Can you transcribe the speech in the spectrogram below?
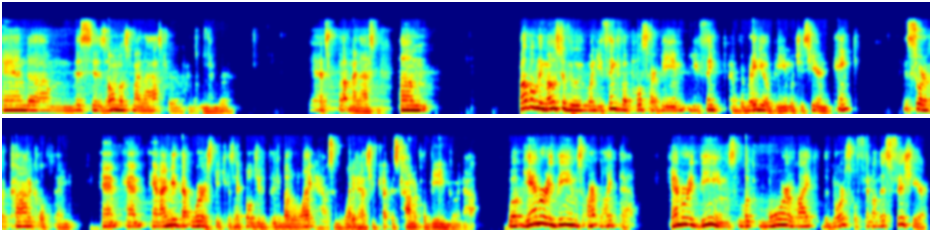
And um, this is almost my last, or I don't remember. Yeah, it's about my last. Um, probably most of you, when you think of a pulsar beam, you think of the radio beam, which is here in pink. It's sort of a conical thing. And, and, and I made that worse because I told you to think about a lighthouse. In the lighthouse, you've got this conical beam going out. Well, gamma ray beams aren't like that. Gamma beams look more like the dorsal fin on this fish here.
